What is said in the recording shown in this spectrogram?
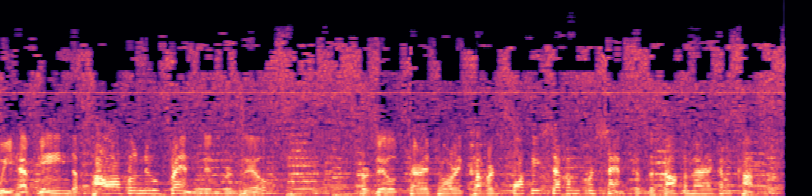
We have gained a powerful new friend in Brazil, Brazil's territory covers 47% of the South American continent.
